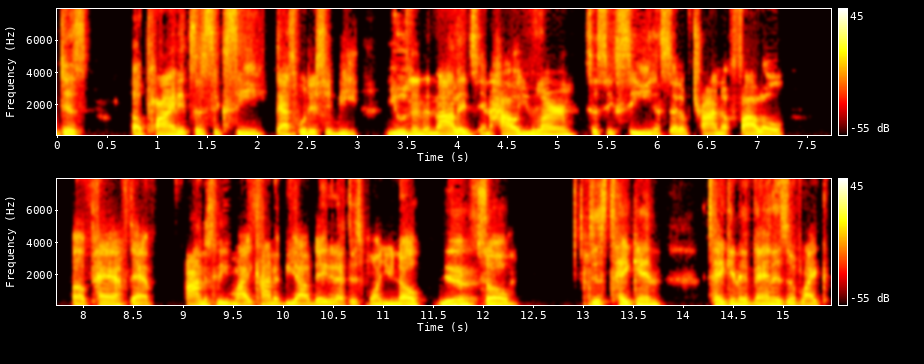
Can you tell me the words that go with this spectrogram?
just applying it to succeed. That's what it should be. Using the knowledge and how you learn to succeed instead of trying to follow a path that honestly might kind of be outdated at this point, you know? Yeah. So just taking taking advantage of like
